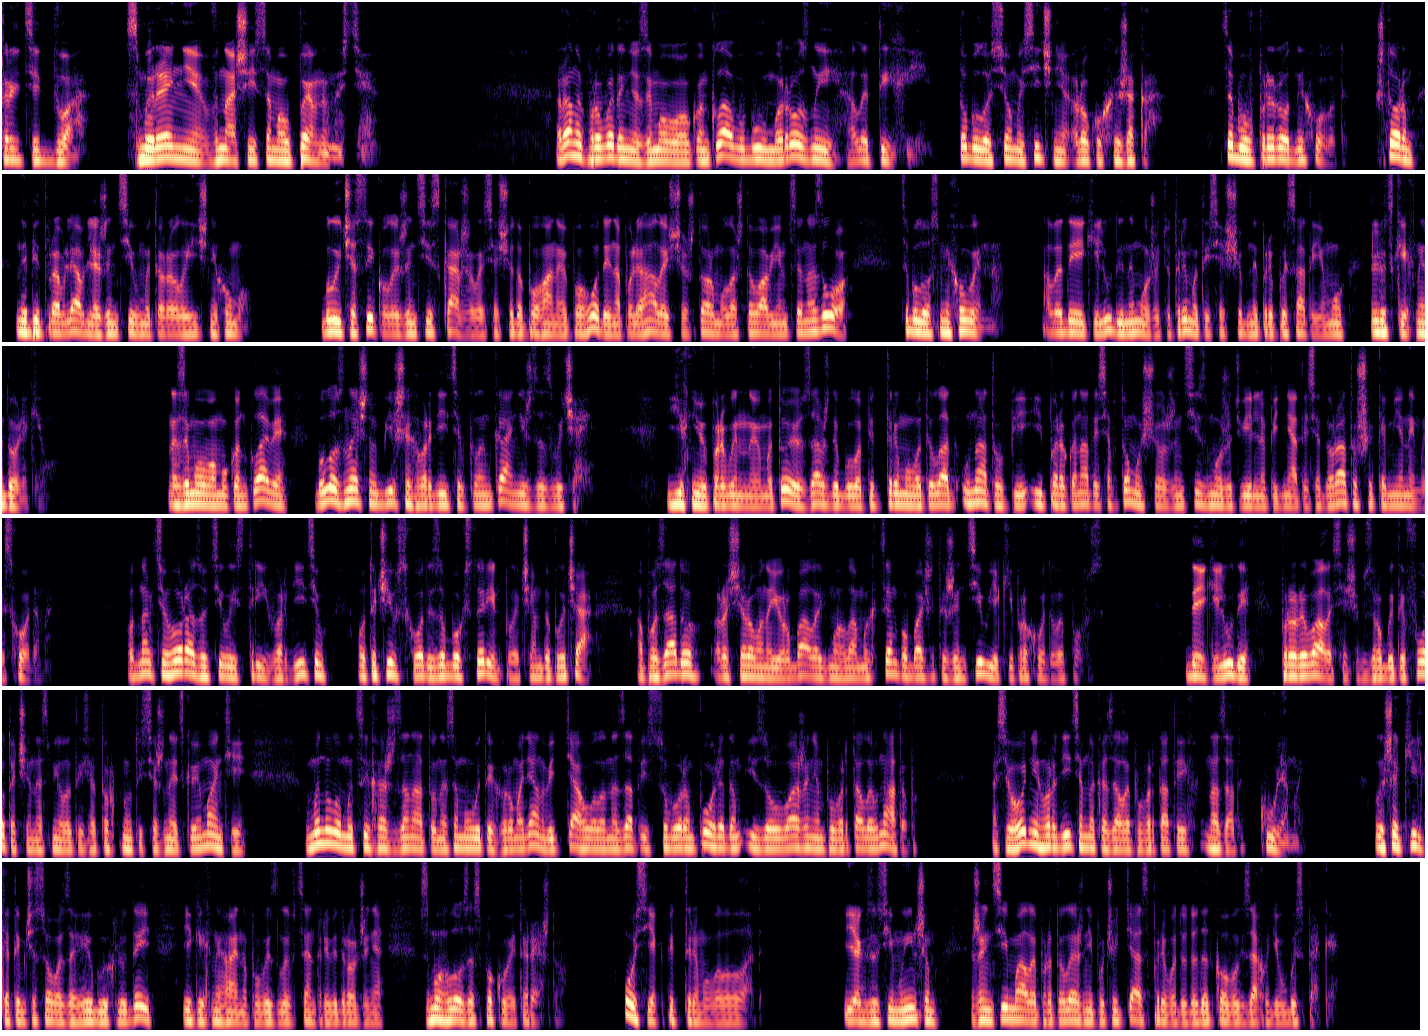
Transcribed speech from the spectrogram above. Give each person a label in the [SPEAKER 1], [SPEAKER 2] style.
[SPEAKER 1] 32. Смирення в нашій самовпевненості. Ранок проведення зимового конклаву був морозний, але тихий. То було 7 січня року хижака. Це був природний холод. Шторм не підправляв для жінців метеорологічних умов. Були часи, коли жінці скаржилися щодо поганої погоди і наполягали, що шторм улаштував їм це на зло. Це було сміховинно. Але деякі люди не можуть утриматися, щоб не приписати йому людських недоліків. На зимовому конклаві було значно більше гвардійців клинка, ніж зазвичай. Їхньою первинною метою завжди було підтримувати лад у натовпі і переконатися в тому, що жінці зможуть вільно піднятися до ратуші кам'яними сходами. Однак цього разу цілий стрій гвардійців оточив сходи з обох сторін плечем до плеча, а позаду розчарована юрба ледь могла михцем побачити жінців, які проходили повз. Деякі люди проривалися, щоб зробити фото чи насмілитися торкнутися жнецької мантії. В минулому цих аж занадто несамовитих громадян відтягували назад із суворим поглядом і зауваженням повертали в натовп. А сьогодні гвардійцям наказали повертати їх назад кулями. Лише кілька тимчасово загиблих людей, яких негайно повезли в центри відродження, змогло заспокоїти решту. Ось як підтримували лад. Як з усім іншим, жінці мали протилежні почуття з приводу додаткових заходів безпеки.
